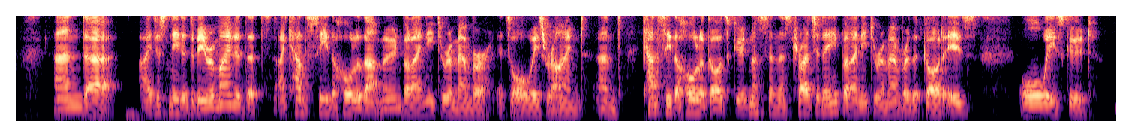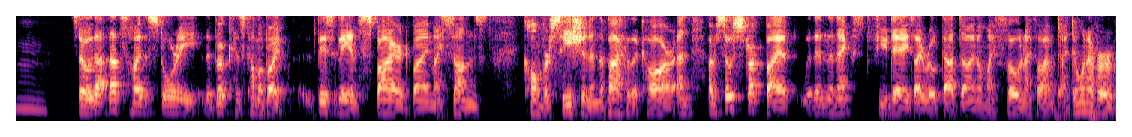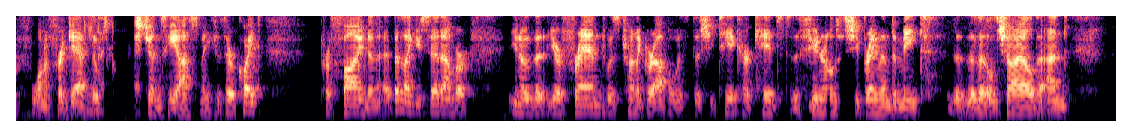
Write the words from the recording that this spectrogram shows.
and uh, I just needed to be reminded that I can't see the whole of that moon, but I need to remember it's always round and can't see the whole of God's goodness in this tragedy, but I need to remember that God is always good. Mm. So that that's how the story, the book has come about, basically inspired by my son's conversation in the back of the car. And I was so struck by it within the next few days, I wrote that down on my phone. I thought, I don't ever want to forget those questions he asked me because they were quite profound. And a bit like you said, Amber, you know, that your friend was trying to grapple with does she take her kids to the funeral? Does she bring them to meet the, the little child? And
